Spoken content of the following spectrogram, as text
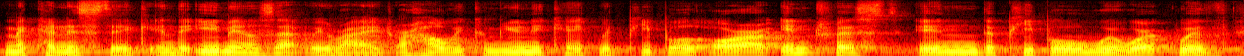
mechanistic in the emails that we write or how we communicate with people or our interest in the people we work with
